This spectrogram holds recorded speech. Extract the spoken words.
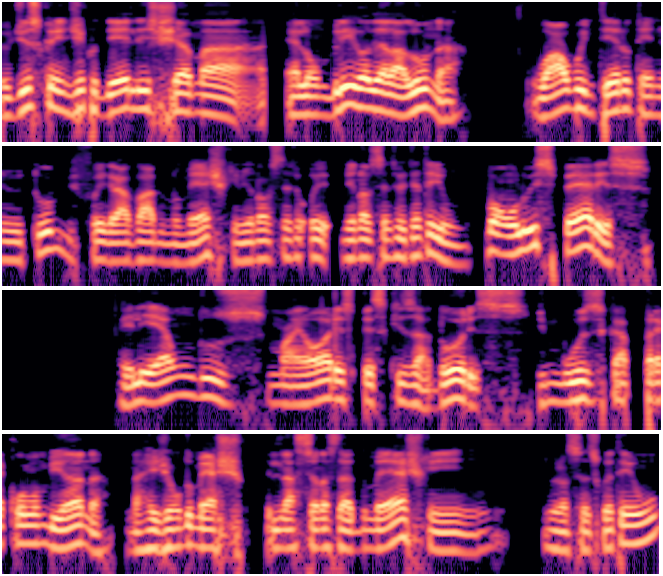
o disco que eu indico dele chama El Ombligo de la Luna. O álbum inteiro tem no YouTube, foi gravado no México em 1981. Bom, o Luiz Pérez, ele é um dos maiores pesquisadores de música pré-colombiana na região do México. Ele nasceu na cidade do México em 1951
